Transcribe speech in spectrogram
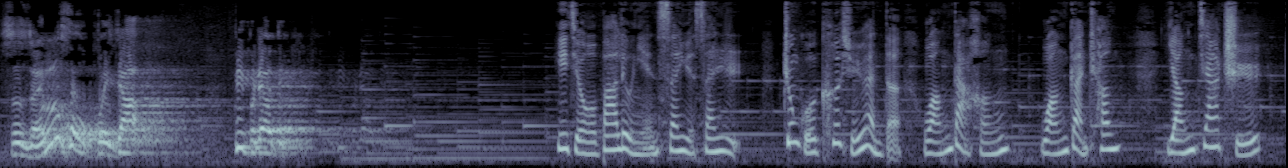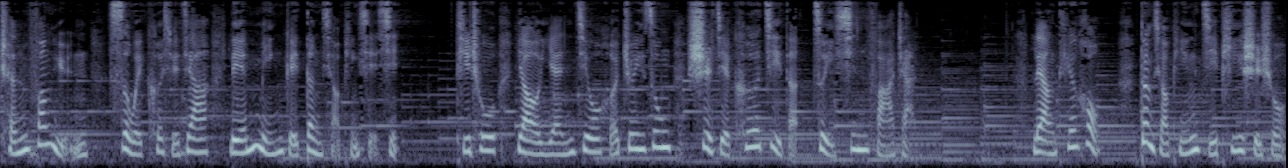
是任何国家。并不了的。一九八六年三月三日，中国科学院的王大珩、王淦昌、杨家驰、陈方允四位科学家联名给邓小平写信，提出要研究和追踪世界科技的最新发展。两天后，邓小平即批示说：“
